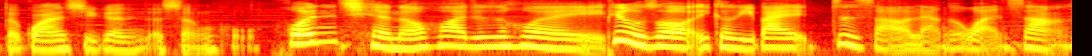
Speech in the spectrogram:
的关系跟你的生活？婚前的话就是会，譬如说一个礼拜至少有两个晚上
